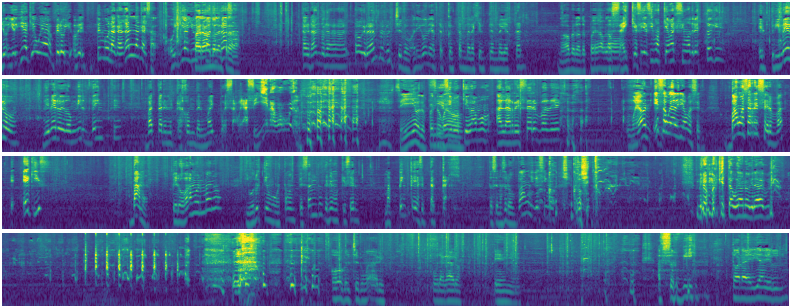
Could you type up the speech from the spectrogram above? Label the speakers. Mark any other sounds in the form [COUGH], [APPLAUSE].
Speaker 1: Yo, y hoy día, ¿qué weá? Pero tengo la cagada en la cabeza. Hoy día yo
Speaker 2: Está grabando la
Speaker 1: casa,
Speaker 2: entrada.
Speaker 1: Está grabando la. Estamos grabando, conchito, maricones, a estar contando a la gente dónde voy a estar.
Speaker 2: No, pero después
Speaker 1: O
Speaker 2: hablamos.
Speaker 1: sea, es que si decimos que máximo tres toques, el primero de enero de 2020 va a estar en el cajón del Maipo. Esa weá se llena, weón. [LAUGHS]
Speaker 2: Sí, o después
Speaker 1: si
Speaker 2: no
Speaker 1: decimos que vamos a la reserva de. Weón, esa weá deberíamos hacer. Vamos a esa reserva, eh, X. Vamos. Pero vamos, hermano. Y por último, como estamos empezando, tenemos que ser más penca y aceptar canje. Entonces nosotros vamos y decimos. "Conchito madre". [LAUGHS] Menos mal que esta weá no graba, culiao. [LAUGHS] Oh, conche tu madre. Puta cabrón. Em, absorbí toda la bebida del,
